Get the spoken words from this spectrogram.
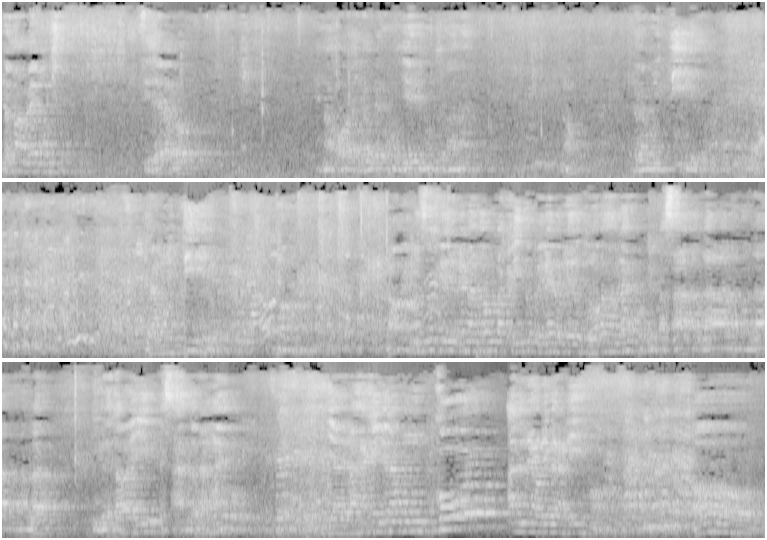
Yo no hablé mucho. Fidel habló una hora, yo hablé como 10 minutos nada más. Yo era muy tímido. Era muy tímido. No, no incluso Fidel me mandó un papelito primero, me dijo, tú no vas a hablar, porque pasaba, hablaba, hablaba, hablaba. Y yo estaba ahí empezando, era nuevo. Y además aquello era un coro al neoliberalismo. Oh,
